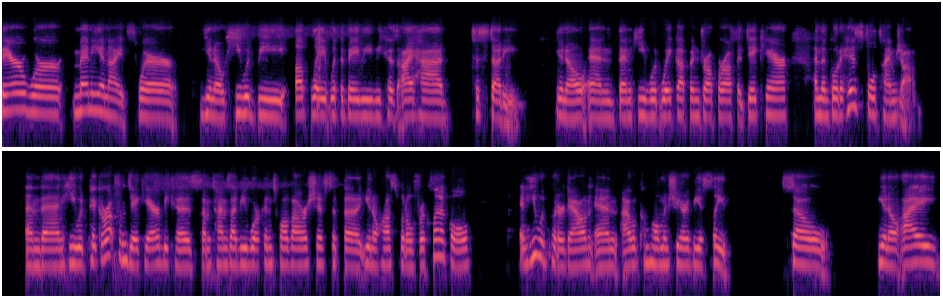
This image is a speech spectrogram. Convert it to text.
there were many a nights where you know he would be up late with the baby because i had to study you know and then he would wake up and drop her off at daycare and then go to his full-time job. And then he would pick her up from daycare because sometimes i'd be working 12 hour shifts at the you know hospital for clinical and he would put her down and i would come home and she'd already be asleep. So you know i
